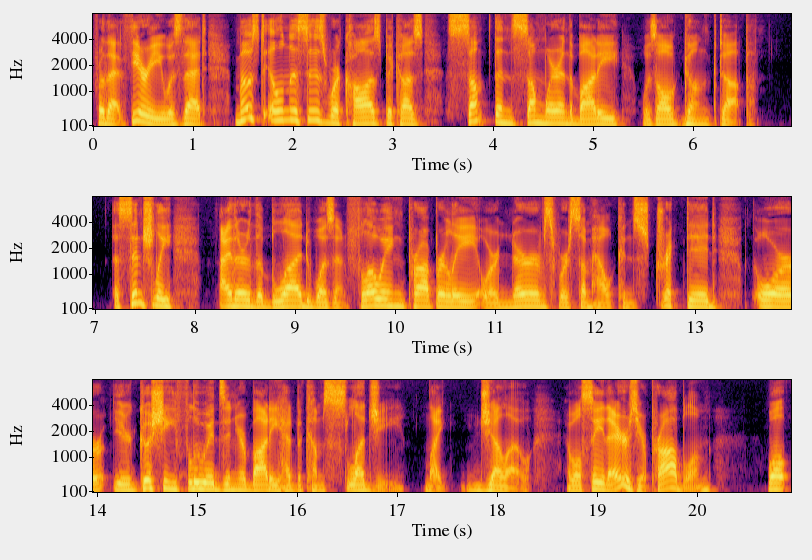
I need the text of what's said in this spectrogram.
for that theory was that most illnesses were caused because something somewhere in the body was all gunked up. Essentially, either the blood wasn't flowing properly, or nerves were somehow constricted, or your gushy fluids in your body had become sludgy, like jello. And well, see, there's your problem. Well,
